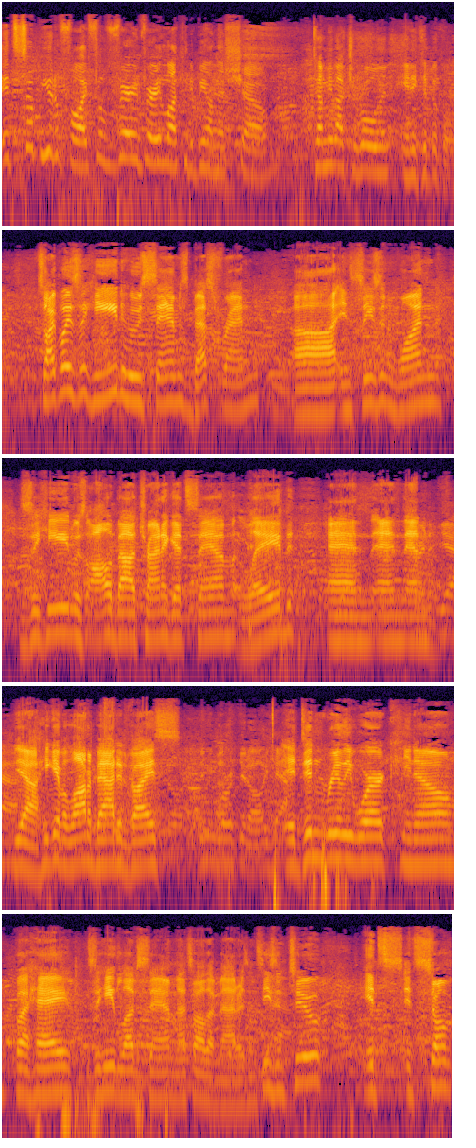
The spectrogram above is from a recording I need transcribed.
it's so beautiful. I feel very very lucky to be on this show. Tell me about your role in, in Atypical. So I play Zahid, who's Sam's best friend. Uh, in season one, Zahid was all about trying to get Sam laid, and and and Yeah. yeah, he gave a lot of bad advice. Didn't work at all. It didn't really work, you know. But hey, Zahid loves Sam. That's all that matters. In season two, it's it's so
